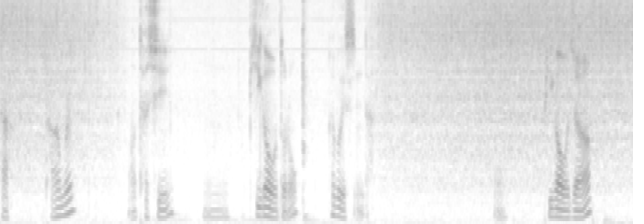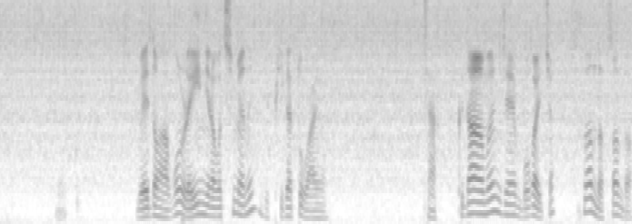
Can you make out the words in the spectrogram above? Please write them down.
자, 다음은 어, 다시 음, 비가 오도록 해보겠습니다. 어, 비가 오죠. 네. Weather하고 rain이라고 치면은 비가 또 와요. 자, 그 다음은 이제 뭐가 있죠? Thunder, thunder.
